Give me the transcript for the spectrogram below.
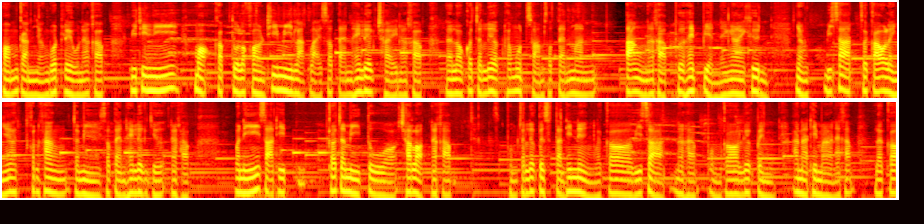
พร้อมๆกันอย่างรวดเร็วนะครับ วิธีนี้เหมาะกับตัวละครที่มีหลากหลายสแตนให้เลือกใช้นะครับ และเราก็จะเลือกทั้งหมด 3 สแตนมาตั้งนะครับ เพื่อให้เปลี่ยนได้ง่ายขึ้น อย่างวิซาสเกลอะไรเงี้ยค่อนข้างจะมีสแตนให้เลือกเยอะนะครับ วันนี้สาธิตก็จะมีตัวชาร์ลอตนะครับ ผมจะเลือกเป็นสแตนที่ 1 แล้วก็วิสาดนะครับ ผมก็เลือกเป็นอนาเทมานะครับ แล้วก็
